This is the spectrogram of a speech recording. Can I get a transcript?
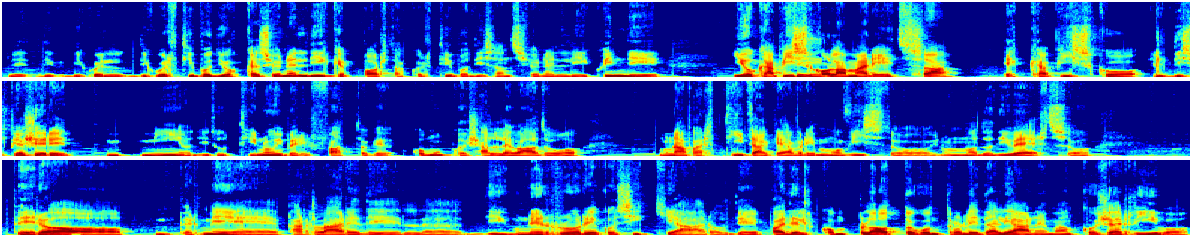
di, di, quel, di, quel, tipo di occasione lì che porta a quel tipo di sanzione lì. Quindi io capisco sì. l'amarezza e capisco il dispiacere mio, di tutti noi, per il fatto che comunque ci ha levato una partita che avremmo visto in un modo diverso. Però per me parlare del, di un errore così chiaro, de, poi del complotto contro le italiane, manco ci arrivo,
